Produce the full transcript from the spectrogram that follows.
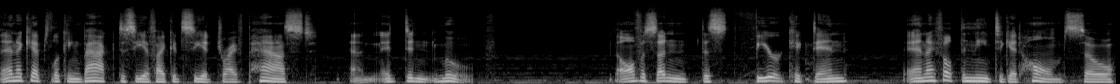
and I kept looking back to see if I could see it drive past, and it didn't move. All of a sudden, this fear kicked in, and I felt the need to get home, so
